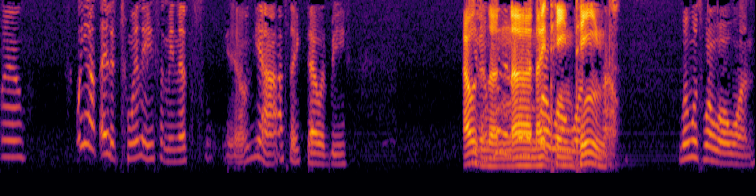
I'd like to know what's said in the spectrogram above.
Well, well, yeah, in the twenties. I mean, that's you know, yeah. I think that would be. I was you in the when did- uh, when did World War 19 teens. When was World War One?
